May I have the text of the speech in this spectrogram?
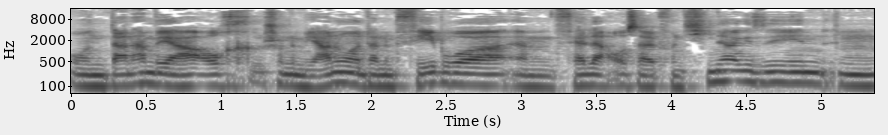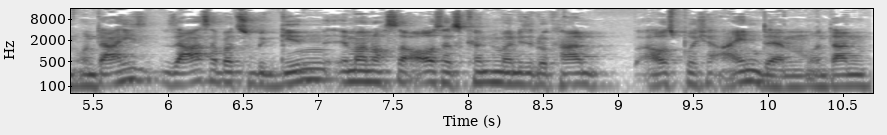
Und dann haben wir ja auch schon im Januar und dann im Februar ähm, Fälle außerhalb von China gesehen. Und da hieß, sah es aber zu Beginn immer noch so aus, als könnte man diese lokalen Ausbrüche eindämmen. Und dann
